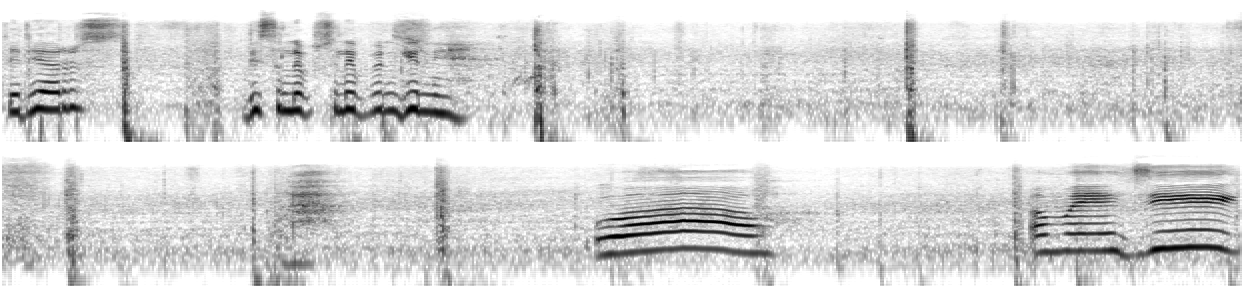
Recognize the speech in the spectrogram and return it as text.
Jadi harus diselip-selipin gini. Wow, amazing.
